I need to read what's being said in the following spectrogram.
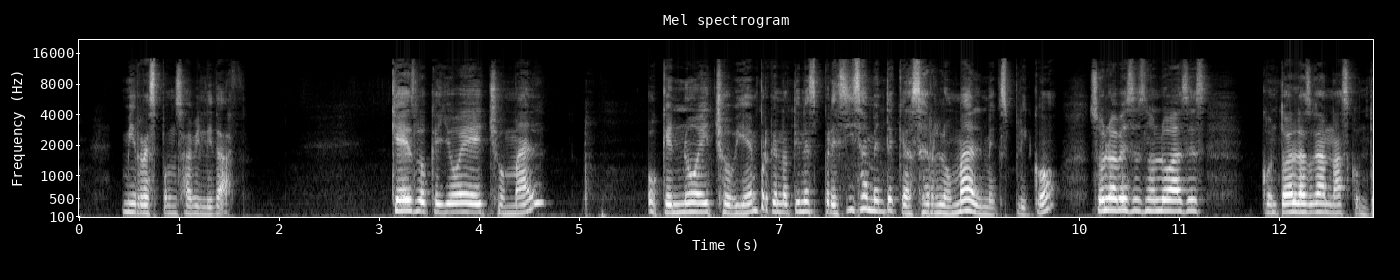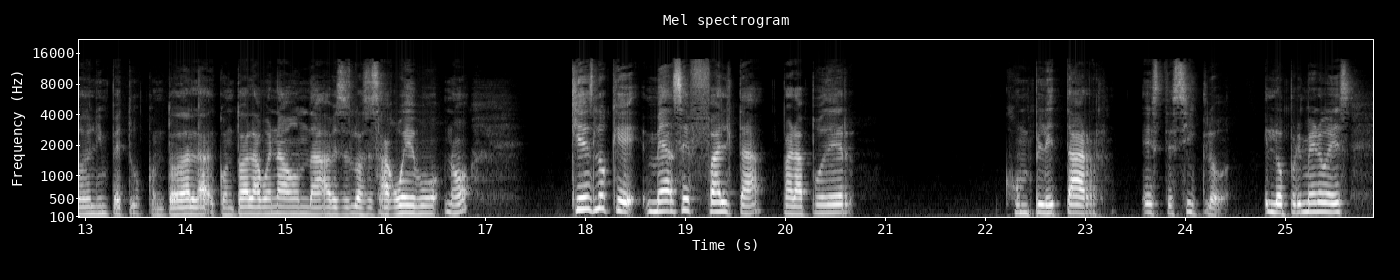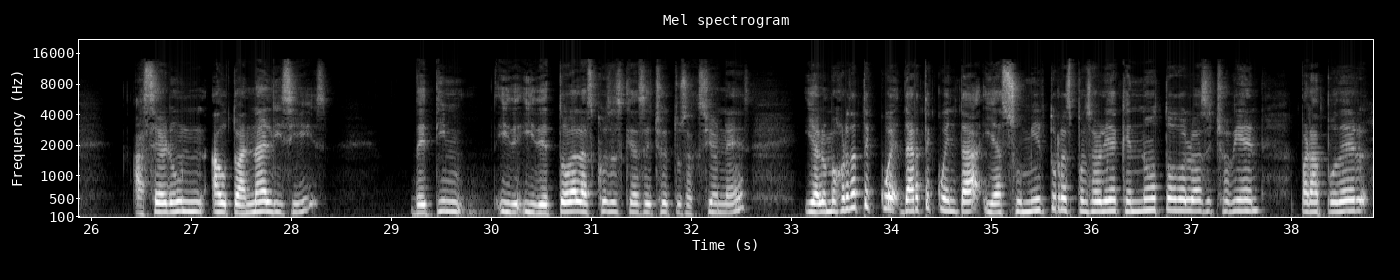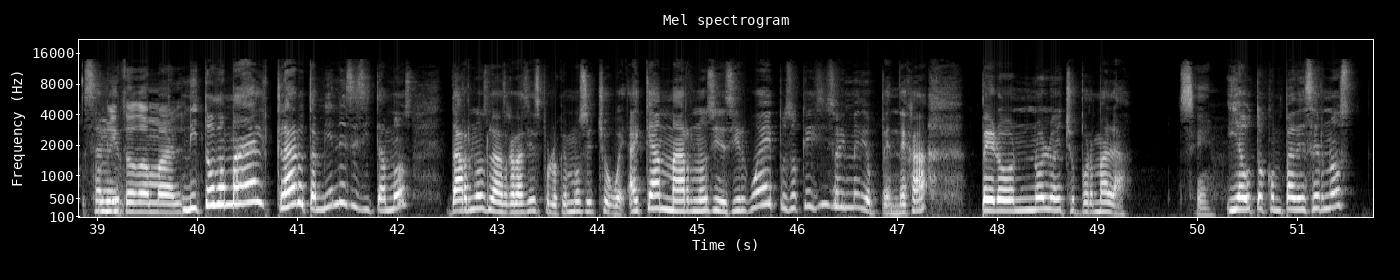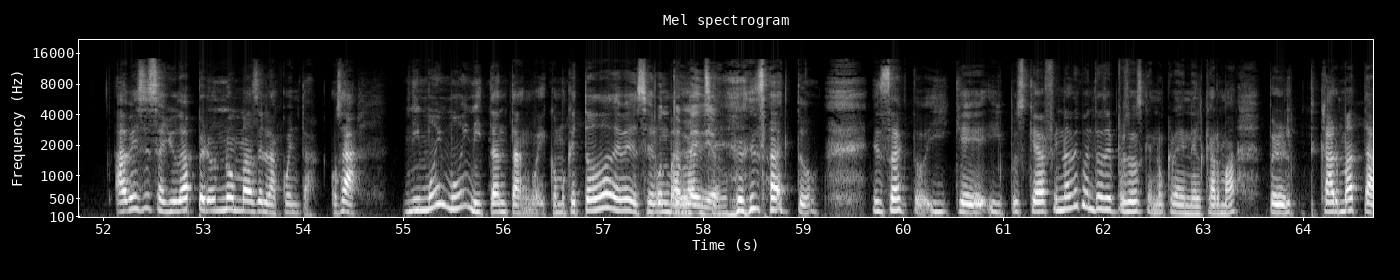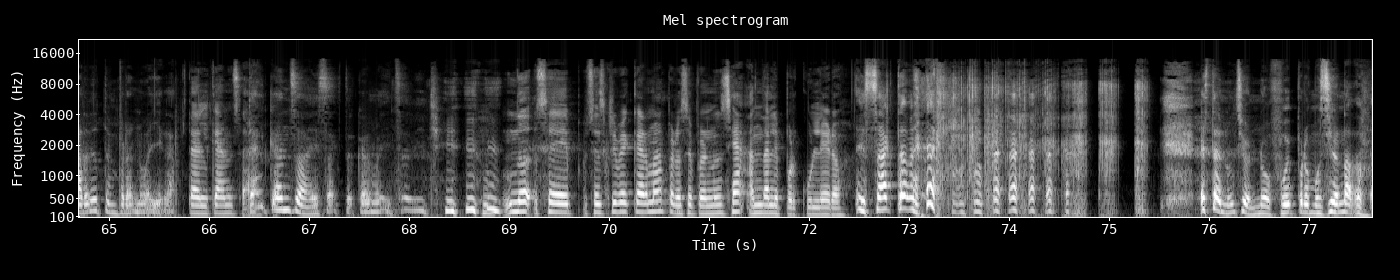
mi responsabilidad. ¿Qué es lo que yo he hecho mal o que no he hecho bien, porque no tienes precisamente que hacerlo mal, me explico. Solo a veces no lo haces con todas las ganas, con todo el ímpetu, con toda la, con toda la buena onda, a veces lo haces a huevo, ¿no? ¿Qué es lo que me hace falta para poder completar este ciclo? Lo primero es hacer un autoanálisis de ti y de, y de todas las cosas que has hecho de tus acciones y a lo mejor date darte cuenta y asumir tu responsabilidad que no todo lo has hecho bien para poder salir. Ni todo mal. Ni todo mal, claro, también necesitamos darnos las gracias por lo que hemos hecho, güey. Hay que amarnos y decir, güey, pues ok, sí soy medio pendeja, pero no lo he hecho por mala. Sí. Y autocompadecernos a veces ayuda, pero no más de la cuenta. O sea, ni muy, muy, ni tan, tan, güey. Como que todo debe de ser un balance. exacto, exacto. Y que, y pues que a final de cuentas hay personas que no creen en el karma, pero el karma tarde o temprano va a llegar. Te alcanza. Te alcanza, exacto, karma Itzavich. no, se, se escribe karma, pero se pronuncia ándale por culero. Exactamente. Este anuncio no fue promocionado.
